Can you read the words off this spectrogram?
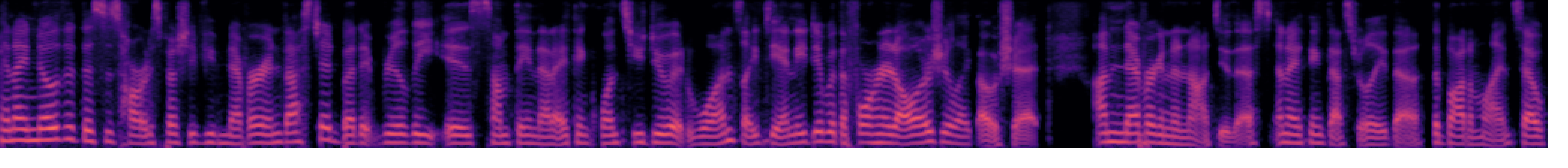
And I know that this is hard, especially if you've never invested, but it really is something that I think once you do it once, like Danny did with the $400, you're like, oh shit, I'm never going to not do this. And I think that's really the, the bottom line. So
